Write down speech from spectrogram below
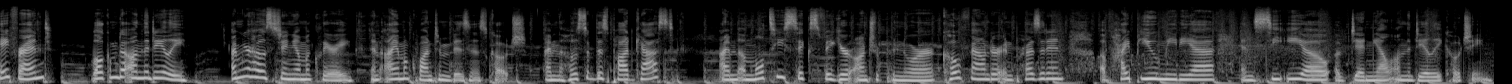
Hey, friend. Welcome to On the Daily. I'm your host, Danielle McCleerey, and I am a quantum business coach. I'm the host of this podcast. I'm a multi six figure entrepreneur, co founder and president of HypeU Media, and CEO of Danielle on the Daily Coaching.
